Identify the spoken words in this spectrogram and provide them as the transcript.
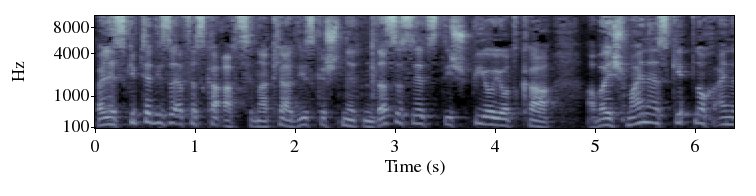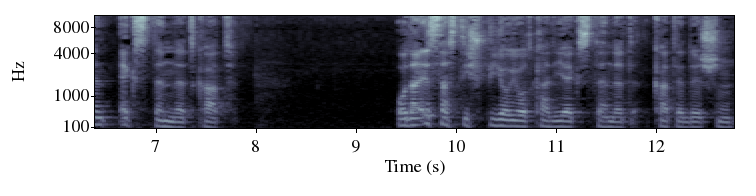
Weil es gibt ja diese FSK 18, na klar, die ist geschnitten. Das ist jetzt die Spio JK. Aber ich meine, es gibt noch einen Extended Cut. Oder ist das die Spio JK, die Extended Cut Edition?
